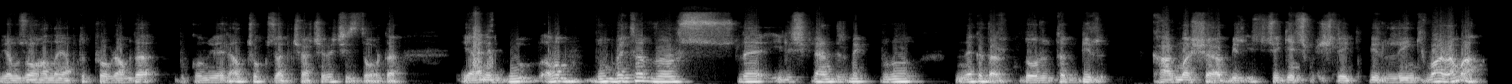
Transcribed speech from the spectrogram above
Yavuz Ohan'la yaptık programda bu konuyu ele alıp çok güzel bir çerçeve çizdi orada. Yani bu ama bu metaverse ile ilişkilendirmek bunu ne kadar doğru tabii bir karmaşa, bir iç içe geçmişlik, bir link var ama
